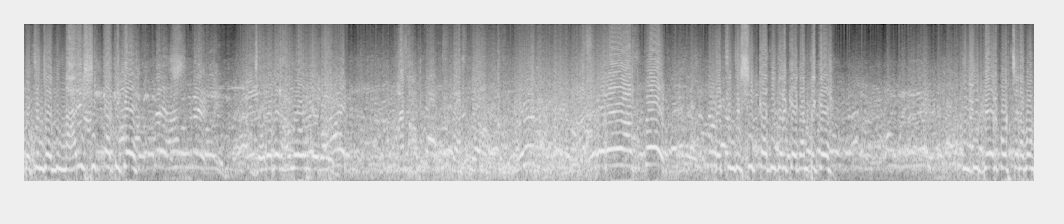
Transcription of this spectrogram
দেখুন যে নারী শিক্ষার্থীকে। দেখছেন যে শিক্ষার্থীদেরকে এখান থেকে কিন্তু বের করছেন এবং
